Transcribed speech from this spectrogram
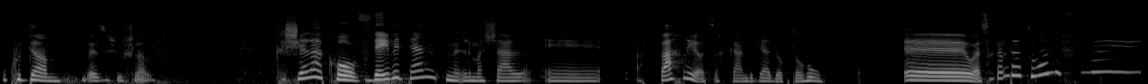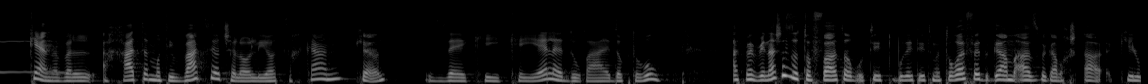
הוא קודם באיזשהו שלב. קשה לעקוב. דייוויד טנט, למשל, אה, הפך להיות שחקן בגלל דוקטור הוא. אה, הוא היה שחקן תיאטרון לפני? כן, אבל אחת המוטיבציות שלו להיות שחקן, כן. זה כי כילד הוא ראה את דוקטור הוא. את מבינה שזו תופעה תרבותית בריטית מטורפת, גם אז וגם עכשיו, אה, כאילו,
